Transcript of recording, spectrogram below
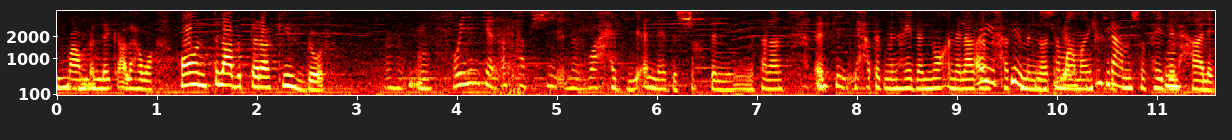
ما عم لك على هوا. هون بتلعب التراكيز دور. هو يمكن أصعب شيء إنه الواحد يقلد الشخص اللي مثلا رفيقتي حطت من هيدا النوع أنا لازم أحط منه. تماما كثير عم نشوف هيدي الحالة.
